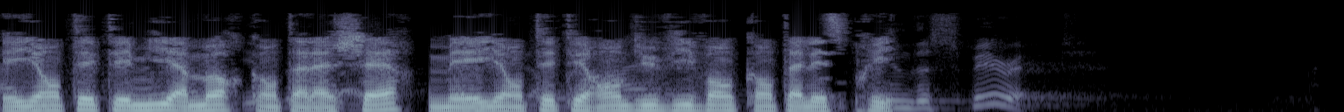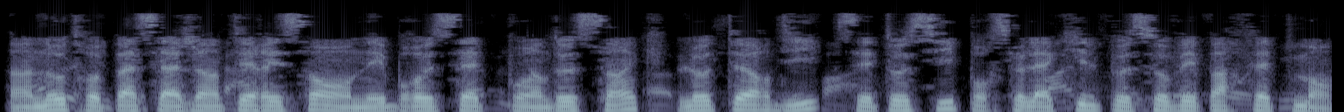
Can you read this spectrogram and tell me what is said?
Ayant été mis à mort quant à la chair, mais ayant été rendu vivant quant à l'esprit. Un autre passage intéressant en Hébreu 7.25, l'auteur dit, c'est aussi pour cela qu'il peut sauver parfaitement.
